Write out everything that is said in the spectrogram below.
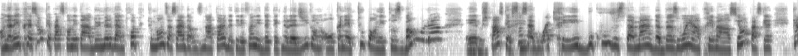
on a l'impression que parce qu'on est en 2023 puis que tout le monde se sert d'ordinateur, de téléphone et de technologie, qu'on on connaît tout, puis on est tous bons. Là. Et puis je pense que ça, ça doit créer beaucoup, justement, de besoins en prévention parce que quand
